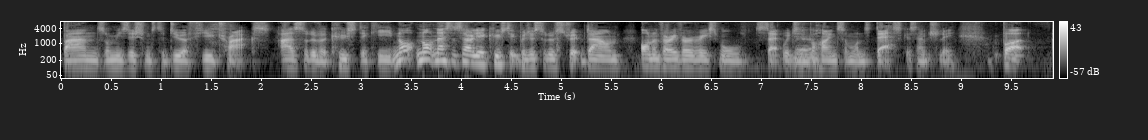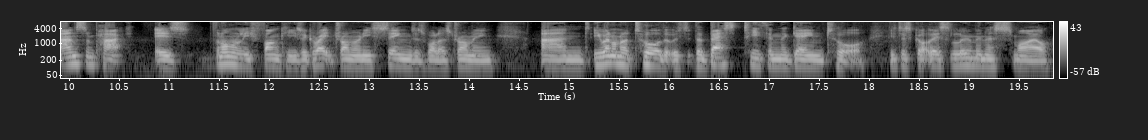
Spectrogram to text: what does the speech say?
bands or musicians to do a few tracks as sort of acousticy, not not necessarily acoustic, but just sort of stripped down on a very very very small set, which Yeah. is behind someone's desk essentially. But Anderson .Paak is phenomenally funky. He's a great drummer and he sings as well as drumming. And he went on a tour that was the best teeth in the game tour. He's just got this luminous smile.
